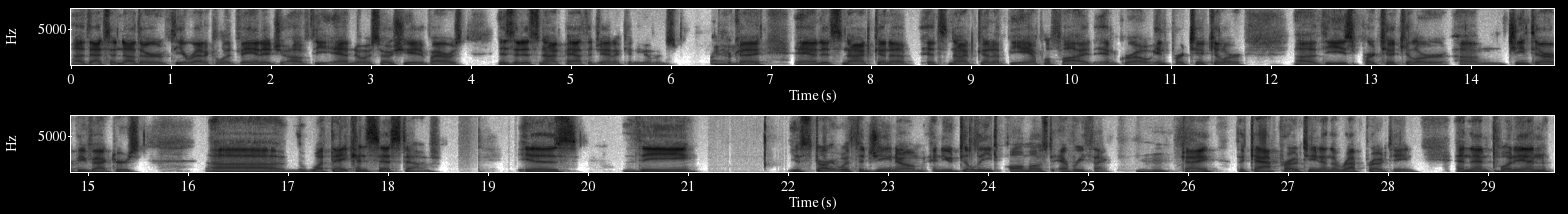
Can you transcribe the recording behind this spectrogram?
uh, that's another theoretical advantage of the adeno-associated virus is that it's not pathogenic in humans. Right. Okay, and it's not gonna it's not gonna be amplified and grow. In particular, uh, these particular um, gene therapy vectors, uh, what they consist of is the you start with the genome and you delete almost everything Mhm. okay the cap protein and the rep protein and then put in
